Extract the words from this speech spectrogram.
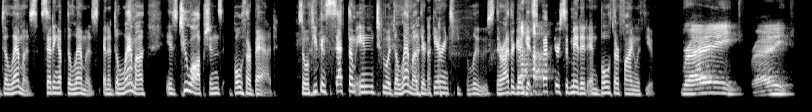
dilemmas, setting up dilemmas. And a dilemma is two options, both are bad. So if you can set them into a dilemma, they're guaranteed to lose. They're either going to get swept or submitted, and both are fine with you. Right, right.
